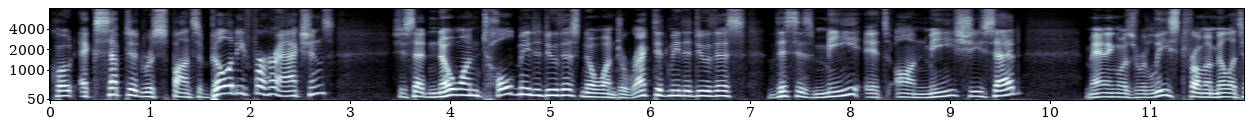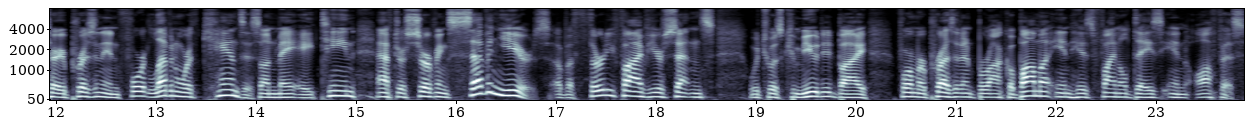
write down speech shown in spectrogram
quote, accepted responsibility for her actions. She said, No one told me to do this. No one directed me to do this. This is me. It's on me, she said. Manning was released from a military prison in Fort Leavenworth, Kansas on May 18 after serving seven years of a 35 year sentence, which was commuted by former President Barack Obama in his final days in office.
